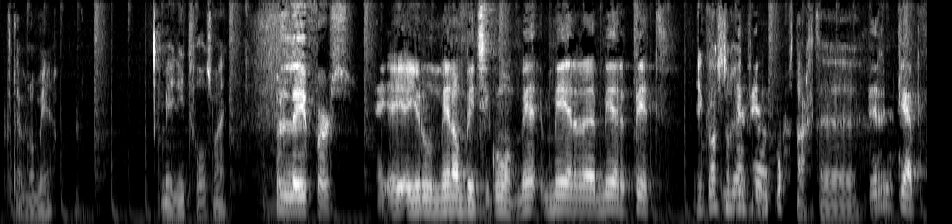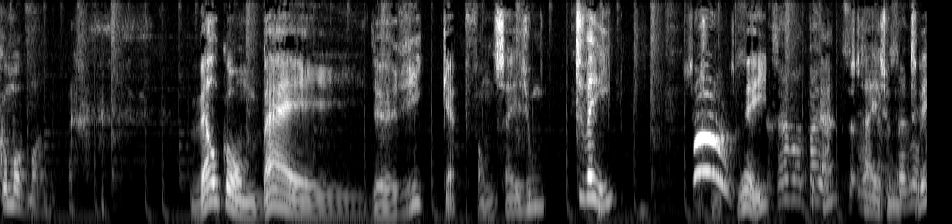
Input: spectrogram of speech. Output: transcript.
wat hebben we nog meer? Meer niet volgens mij. Belevers. Hey, hey, Jeroen, meer ambitie, kom op. Meer, meer, eh, meer pit. Ik was nog even aan het opstarten. Recap, kom op man. Welkom bij de recap van seizoen 2. Seizoen 2. Zijn we bij, Ja, zijn we- seizoen zijn we 2,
